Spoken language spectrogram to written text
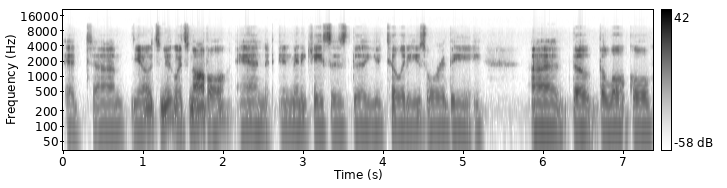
It um, you know it's new it's novel and in many cases the utilities or the uh, the the local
